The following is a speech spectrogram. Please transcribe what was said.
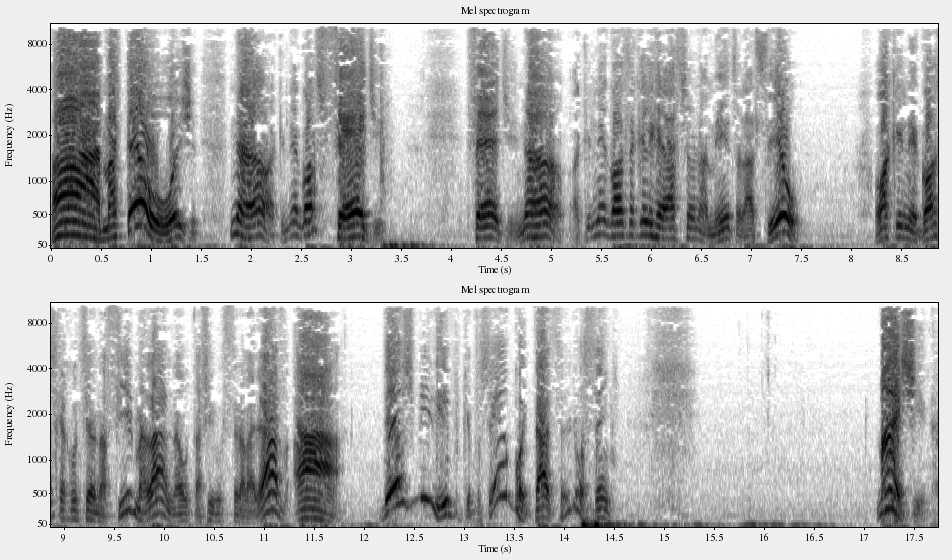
Ah, mas até hoje. Não, aquele negócio fede. Fede. Não, aquele negócio, aquele relacionamento lá seu. Ou aquele negócio que aconteceu na firma lá, na outra firma que você trabalhava. Ah, Deus me livre, porque você é um coitado, você é inocente. Imagina.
